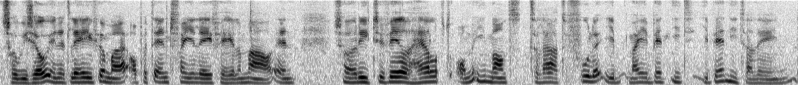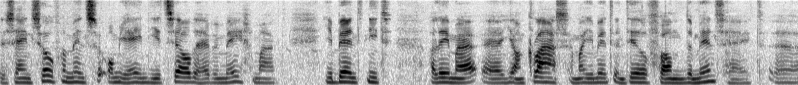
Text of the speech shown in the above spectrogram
sowieso in het leven, maar op het eind van je leven helemaal. En zo'n ritueel helpt om iemand te laten voelen, je, maar je bent, niet, je bent niet alleen. Er zijn zoveel mensen om je heen die hetzelfde hebben meegemaakt. Je bent niet alleen maar uh, Jan Klaassen, maar je bent een deel van de mensheid. Uh,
